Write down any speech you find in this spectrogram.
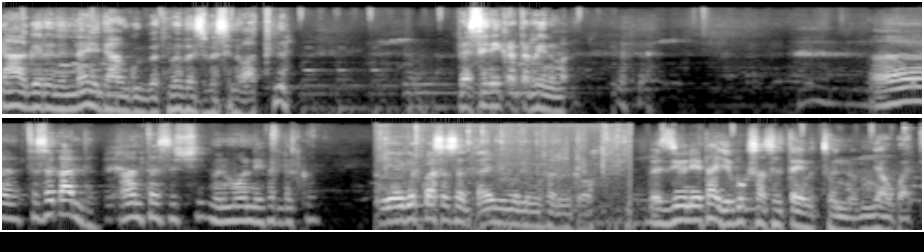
የሀገርንና የዳን ጉልበት መበዝበዝ ነው አትልም? በስሬ ቀጥሬ ነው ትስቃለህ። አንተስ እሺ ምን መሆን ነው የፈለግከው? የእግር ኳስ አሰልጣኝ መሆን ነው የምፈልገው። በዚህ ሁኔታ የቦክስ አሰልጣኝ የምትሆን ነው የሚያዋጣ።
